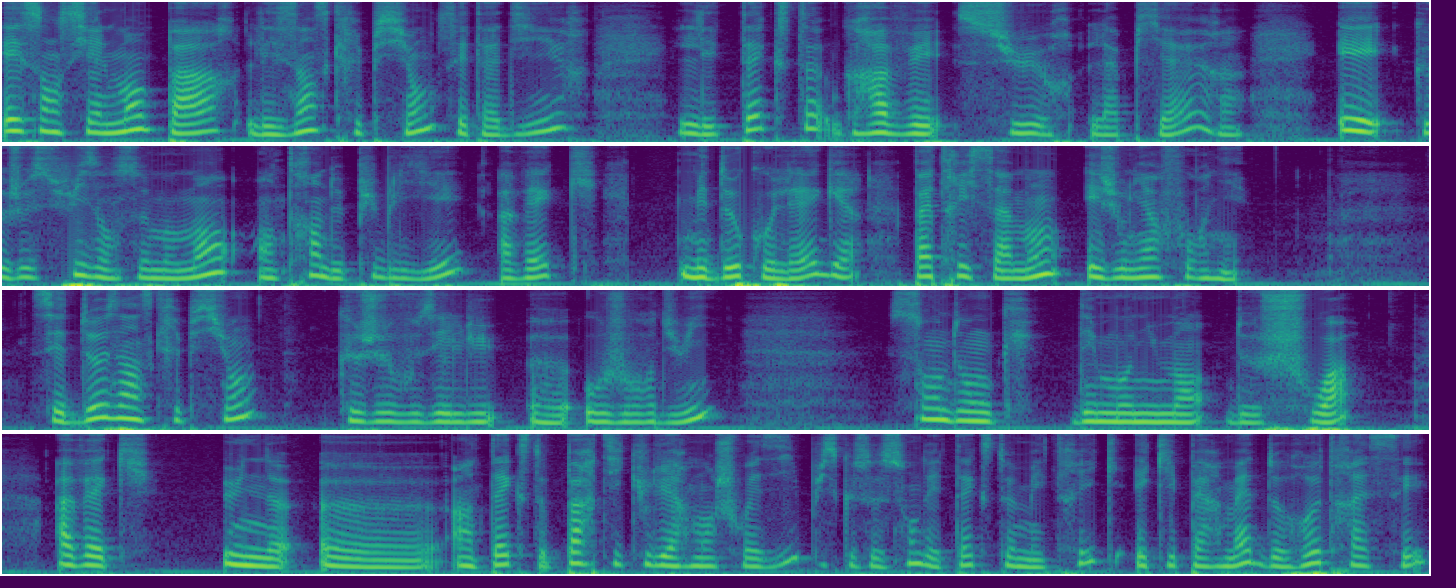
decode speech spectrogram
essentiellement par les inscriptions, c'est-à-dire les textes gravés sur la pierre et que je suis en ce moment en train de publier avec mes deux collègues, Patrice Hamon et Julien Fournier. Ces deux inscriptions que je vous ai lues euh, aujourd'hui sont donc des monuments de choix avec euh, un texte particulièrement choisi, puisque ce sont des textes métriques et qui permettent de retracer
